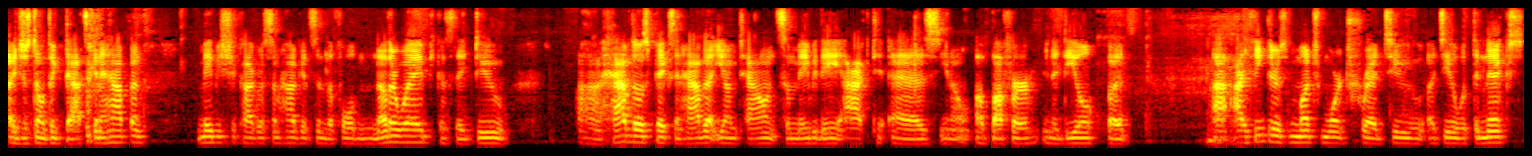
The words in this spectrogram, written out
I just don't think that's going to happen. Maybe Chicago somehow gets in the fold in another way because they do uh, have those picks and have that young talent. So maybe they act as you know a buffer in a deal. But I, I think there's much more tread to a deal with the Knicks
